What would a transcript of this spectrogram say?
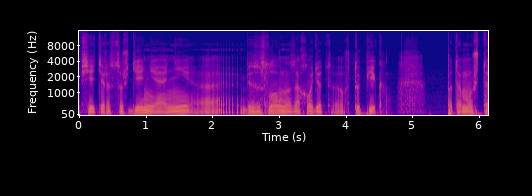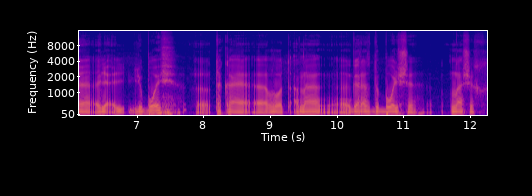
все эти рассуждения, они, безусловно, заходят в тупик. потому что любовь такая, вот, она гораздо больше наших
